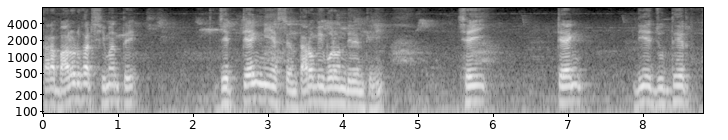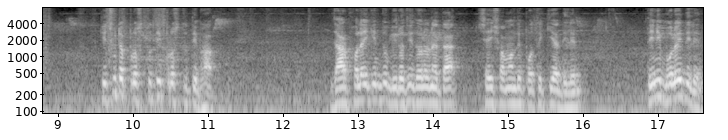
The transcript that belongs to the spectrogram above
তারা বালুরঘাট সীমান্তে যে ট্যাঙ্ক নিয়ে এসছেন, তারও বিবরণ দিলেন তিনি। সেই ট্যাঙ্ক দিয়ে যুদ্ধের কিছুটা প্রস্তুতি প্রস্তুতি ভাব। যার ফলেই কিন্তু বিরোধী দলনেতা সেই সম্বন্ধে প্রতিক্রিয়া দিলেন। তিনি বলেই দিলেন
